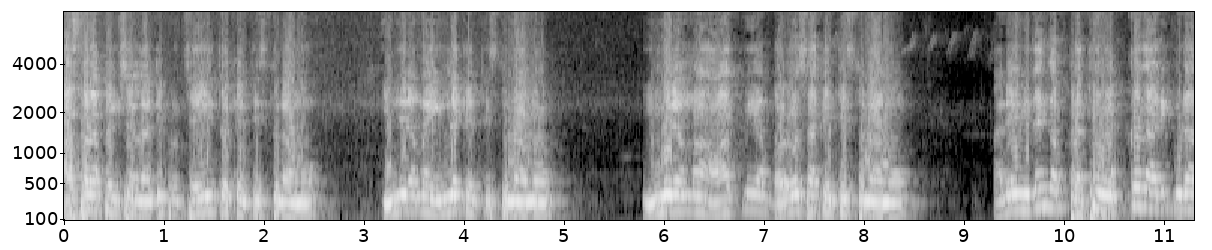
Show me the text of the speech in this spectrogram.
ఆసరా పెన్షన్ లాంటి ఇప్పుడు చేయుతకి ఎంత ఇస్తున్నాము ఇందిరమ్మ ఇళ్ళకి ఎంత ఇస్తున్నాము ఇందిరమ్మ ఆత్మీయ భరోసాకి ఎంత ఇస్తున్నాము అనే విధంగా ప్రతి ఒక్కదానికి కూడా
